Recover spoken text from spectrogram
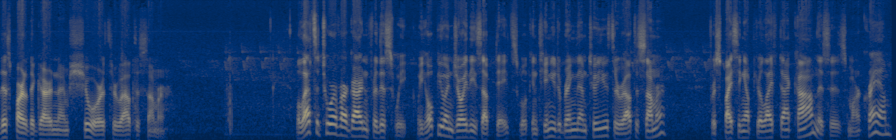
this part of the garden, I'm sure, throughout the summer. Well, that's a tour of our garden for this week. We hope you enjoy these updates. We'll continue to bring them to you throughout the summer. For SpicingUpYourLife.com, this is Mark Cram.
